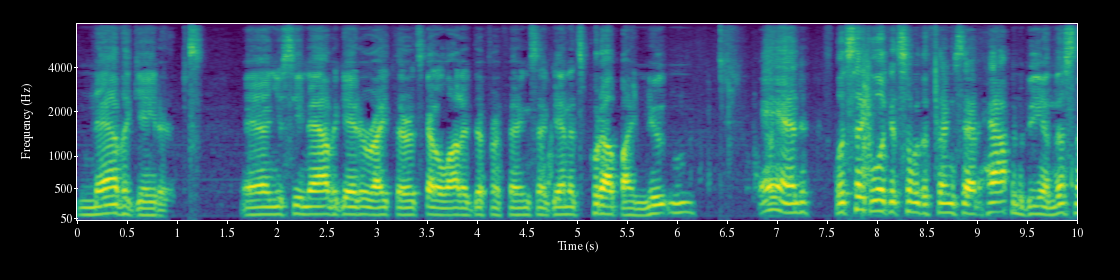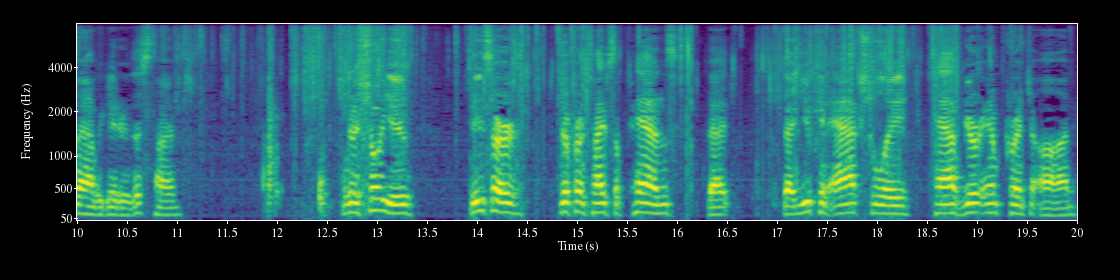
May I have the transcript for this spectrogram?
navigator. And you see navigator right there. It's got a lot of different things. Again, it's put out by Newton. And Let's take a look at some of the things that happen to be in this navigator this time. I'm going to show you, these are different types of pens that, that you can actually have your imprint on.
